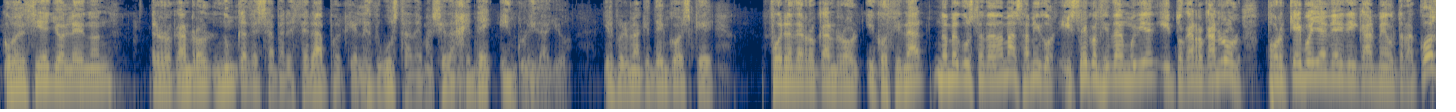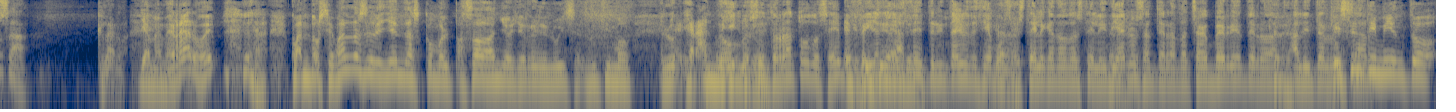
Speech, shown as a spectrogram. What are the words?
Como decía John Lennon, el rock and roll nunca desaparecerá porque les gusta a demasiada gente, incluida yo. Y el problema que tengo es que fuera de rock and roll y cocinar, no me gusta nada más, amigos. Y sé cocinar muy bien y tocar rock and roll. ¿Por qué voy a dedicarme a otra cosa? Claro. Llámeme raro, ¿eh? Cuando se van las leyendas como el pasado año Jerry Lewis, el último El- gran Oye, nombre. los enterró a todos, ¿eh? Mira hace 30 años decíamos, Claro. a este le quedó dos telediarios, ha enterrado a Chuck Berry, ha enterrado a Little ¿Qué sentimiento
